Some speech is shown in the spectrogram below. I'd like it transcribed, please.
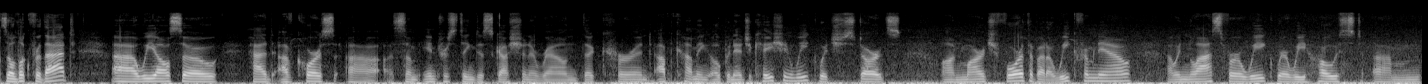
So look for that. Uh, we also had, of course, uh, some interesting discussion around the current upcoming Open Education Week, which starts on March 4th, about a week from now. Uh, it lasts for a week where we host um,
